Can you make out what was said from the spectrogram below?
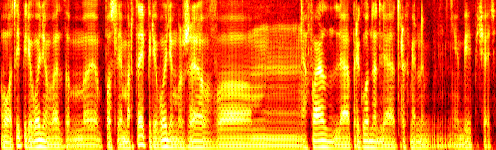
вот, и переводим в этом, после МРТ переводим уже в файл, для, пригодный для трехмерной биопечати.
